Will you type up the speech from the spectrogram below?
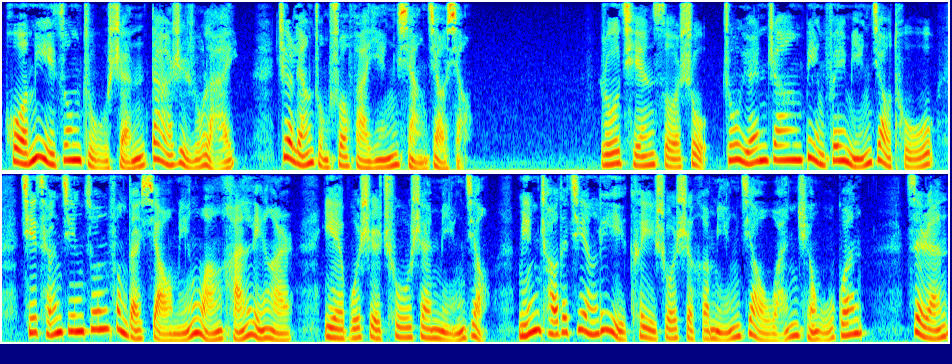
或密宗主神大日如来。这两种说法影响较小。如前所述，朱元璋并非明教徒，其曾经尊奉的小明王韩灵儿也不是出身明教。明朝的建立可以说是和明教完全无关，自然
